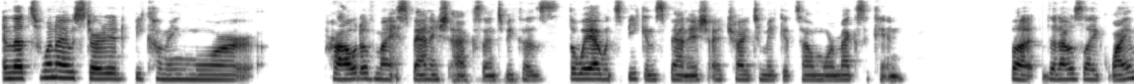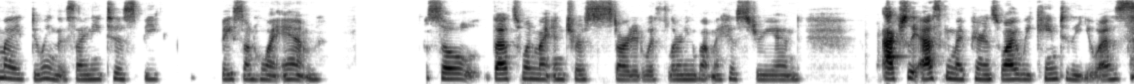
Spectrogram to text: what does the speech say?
And that's when I started becoming more proud of my Spanish accent because the way I would speak in Spanish, I tried to make it sound more Mexican. But then I was like, why am I doing this? I need to speak based on who I am. So that's when my interest started with learning about my history and actually asking my parents why we came to the US.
